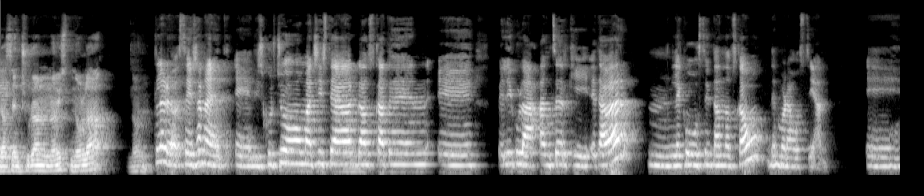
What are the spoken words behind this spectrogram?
Da zentsuran noiz, nola, non. Claro, ze esan nahet, e, diskurtso matxisteak dauzkaten e, pelikula antzerki eta bar, mm, leku guztietan dauzkagu, denbora guztian. E,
